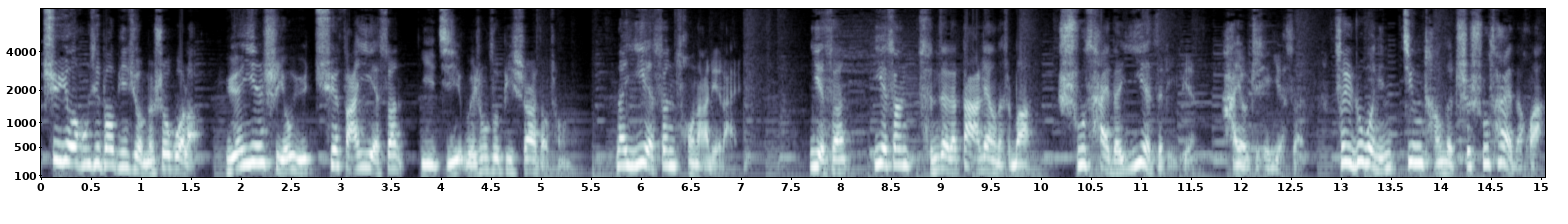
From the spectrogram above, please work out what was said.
巨幼红细胞贫血我们说过了，原因是由于缺乏叶酸以及维生素 B 十二造成的。那叶酸从哪里来？叶酸，叶酸存在在大量的什么蔬菜的叶子里边，含有这些叶酸。所以如果您经常的吃蔬菜的话，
